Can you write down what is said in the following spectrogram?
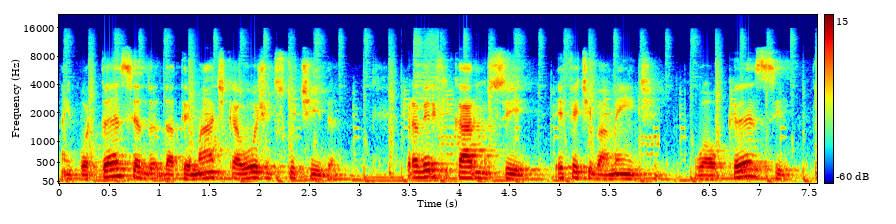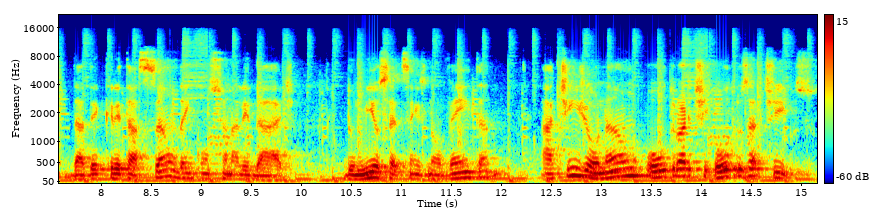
a importância da temática hoje discutida, para verificarmos se efetivamente o alcance da decretação da inconstitucionalidade do 1790 atinge ou não outro artigo, outros artigos,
